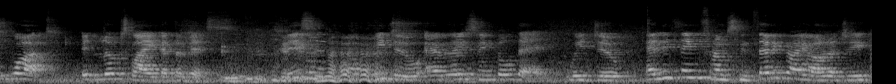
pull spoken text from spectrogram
is what it looks like at the Wyss. This is what we do every single day. We do anything from synthetic biology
